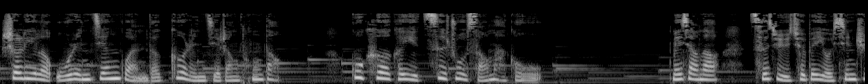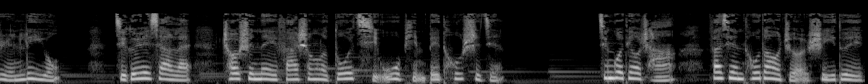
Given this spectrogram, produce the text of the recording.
设立了无人监管的个人结账通道，顾客可以自助扫码购物。没想到此举却被有心之人利用，几个月下来，超市内发生了多起物品被偷事件。经过调查，发现偷盗者是一对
